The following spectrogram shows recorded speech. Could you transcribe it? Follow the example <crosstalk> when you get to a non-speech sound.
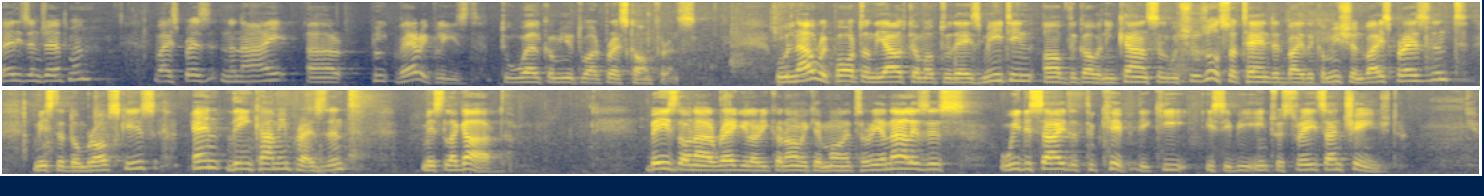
Ladies and gentlemen, Vice President and I are pl very pleased to welcome you to our press conference. We will now report on the outcome of today's meeting of the Governing Council, which was also attended by the Commission Vice President, Mr. Dombrovskis, and the incoming President, Ms. Lagarde. Based on our regular economic and monetary analysis, we decided to keep the key ECB interest rates unchanged.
